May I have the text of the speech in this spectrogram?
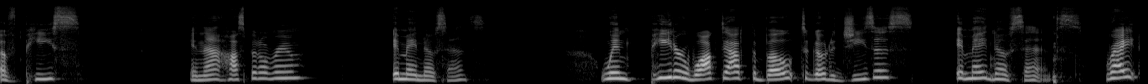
of peace in that hospital room, it made no sense. When Peter walked out the boat to go to Jesus, it made no sense, right?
